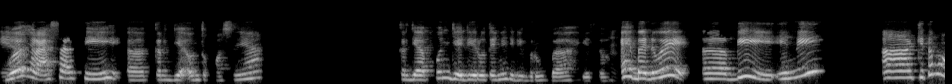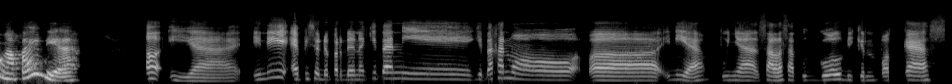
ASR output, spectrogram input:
Yeah. Gue ngerasa sih uh, kerja untuk maksudnya kerja pun jadi rutinnya jadi berubah gitu. Hmm. Eh by the way, uh, Bi, ini uh, kita mau ngapain ya? Oh iya, ini episode perdana kita nih. Kita kan mau uh, ini ya punya salah satu goal bikin podcast.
